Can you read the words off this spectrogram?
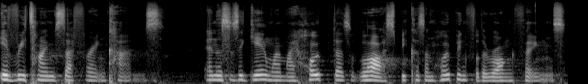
every time suffering comes. And this is again why my hope doesn't last, because I'm hoping for the wrong things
